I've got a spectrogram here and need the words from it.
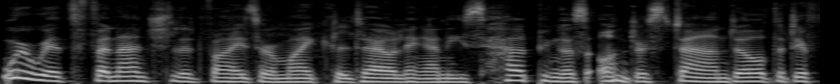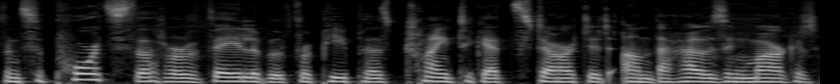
We're with financial advisor Michael Dowling, and he's helping us understand all the different supports that are available for people trying to get started on the housing market.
